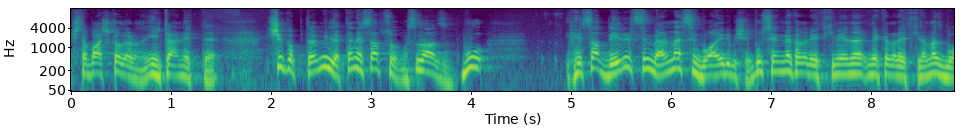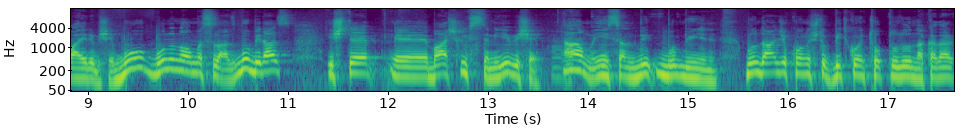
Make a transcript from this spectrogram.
işte başkalarının internette çıkıp da milletten hesap sorması lazım. Bu hesap verirsin vermezsin bu ayrı bir şey. Bu seni ne kadar etkilener ne kadar etkilemez bu ayrı bir şey. Bu bunun olması lazım. Bu biraz işte e, bağışıklık sistemi gibi bir şey. Tamam mı? İnsanın bu, bu bünyenin. Bunu daha önce konuştuk. Bitcoin topluluğu ne kadar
